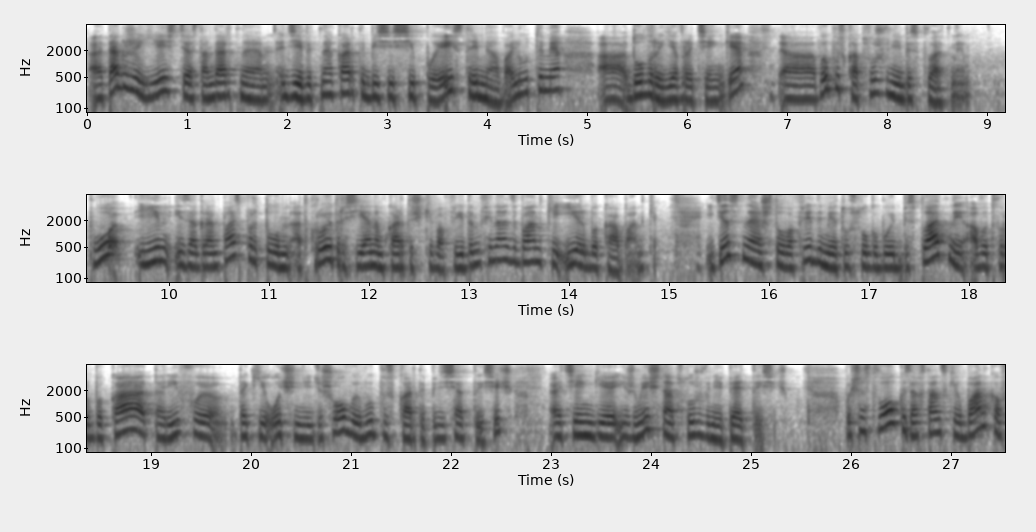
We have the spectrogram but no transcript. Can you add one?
А также есть стандартная дебетная карта BCC Pay с тремя валютами, а, доллары, евро, тенге. А, выпуск обслуживания бесплатный по ИН и загранпаспорту откроют россиянам карточки во Freedom Finance банке и РБК банке. Единственное, что во Freedom эта услуга будет бесплатной, а вот в РБК тарифы такие очень недешевые, выпуск карты 50 тысяч тенге, ежемесячное обслуживание 5 тысяч. Большинство казахстанских банков,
